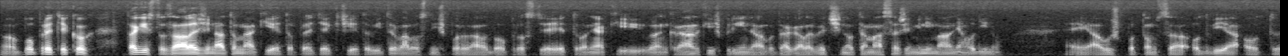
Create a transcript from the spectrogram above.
No, po pretekoch takisto záleží na tom, aký je to pretek, či je to vytrvalostný šport, alebo proste je to nejaký len krátky šprint, alebo tak, ale väčšinou tá masáž je minimálne hodinu. Hej, a už potom sa odvíja od, e,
